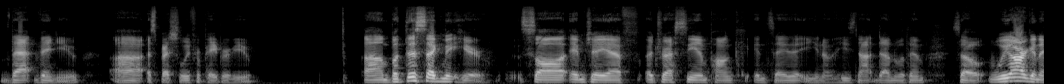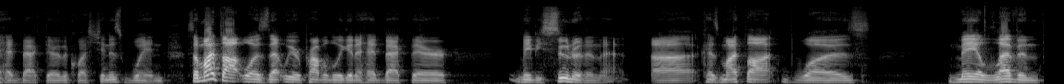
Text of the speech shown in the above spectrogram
that venue, uh, especially for pay per view. Um, but this segment here saw MJF address CM Punk and say that you know he's not done with him. So we are going to head back there. The question is when. So my thought was that we were probably going to head back there maybe sooner than that. Because uh, my thought was May 11th,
